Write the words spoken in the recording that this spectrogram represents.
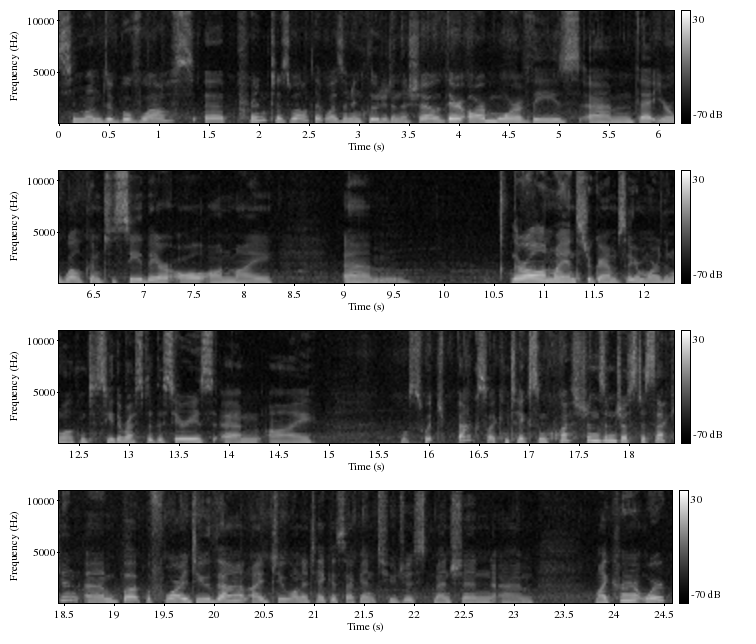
Simone de Beauvoir's uh, print as well that wasn't included in the show. There are more of these um, that you're welcome to see. They are all on my. Um, they're all on my Instagram, so you're more than welcome to see the rest of the series. Um, I will switch back so I can take some questions in just a second. Um, but before I do that, I do want to take a second to just mention um, my current work,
